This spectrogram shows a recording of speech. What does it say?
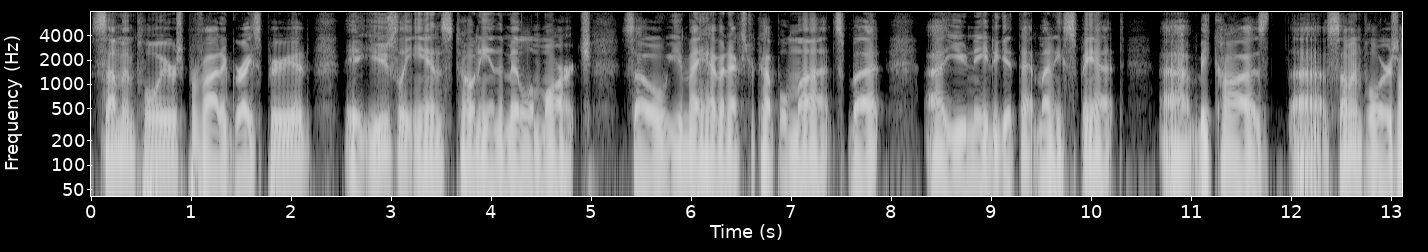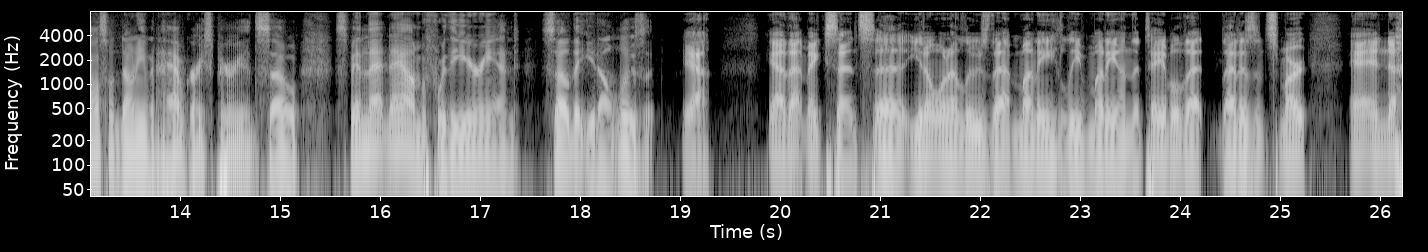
Some employers provide a grace period. It usually ends, Tony, in the middle of March. So you may have an extra couple months, but uh, you need to get that money spent uh, because uh, some employers also don't even have grace periods. So spend that down before the year end so that you don't lose it. Yeah. Yeah, that makes sense. Uh, you don't want to lose that money, leave money on the table. That that isn't smart. And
